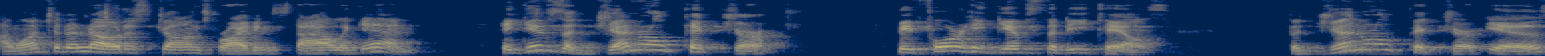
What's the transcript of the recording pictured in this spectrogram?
I want you to notice John's writing style again. He gives a general picture before he gives the details. The general picture is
